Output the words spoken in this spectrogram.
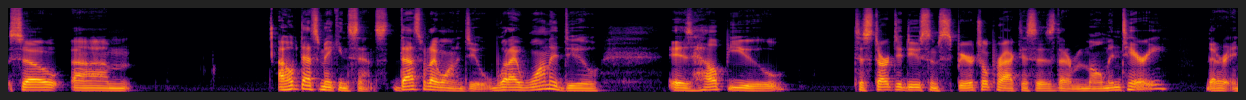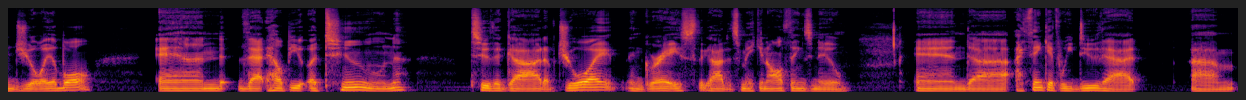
So, um, I hope that's making sense. That's what I want to do. What I want to do is help you to start to do some spiritual practices that are momentary, that are enjoyable, and that help you attune to the God of joy and grace, the God that's making all things new. And uh, I think if we do that, um,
